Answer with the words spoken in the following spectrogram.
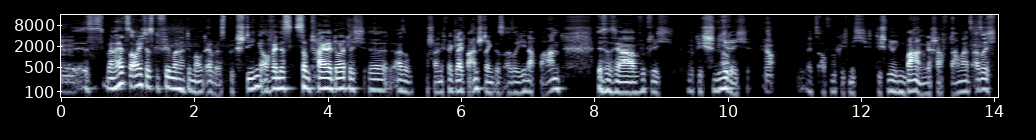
Mhm. Es, man hätte auch nicht das Gefühl, man hat den Mount Everest bestiegen, auch wenn es zum Teil deutlich, äh, also wahrscheinlich vergleichbar anstrengend ist. Also je nach Bahn ist es ja wirklich, wirklich schwierig. Ja. jetzt auch wirklich nicht die schwierigen Bahnen geschafft damals. Also ich,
